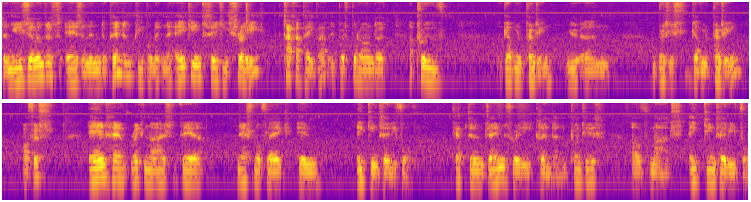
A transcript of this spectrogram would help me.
the New Zealanders as an independent people in 1833 Tucker paper it was put on the approved government printing um, British government printing office and have recognised their national flag in 1834 Captain James Reddy Clendon 20th of March 1834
